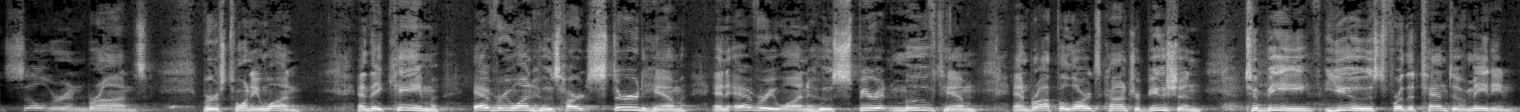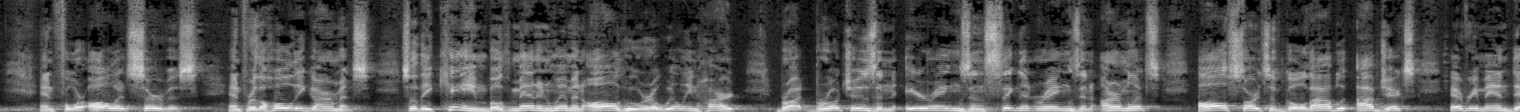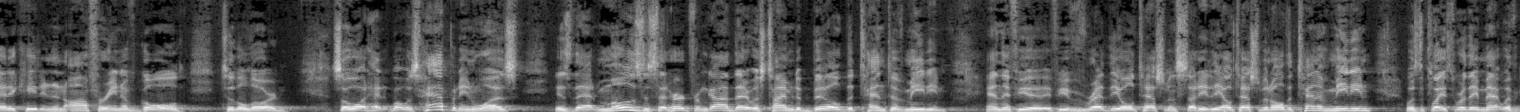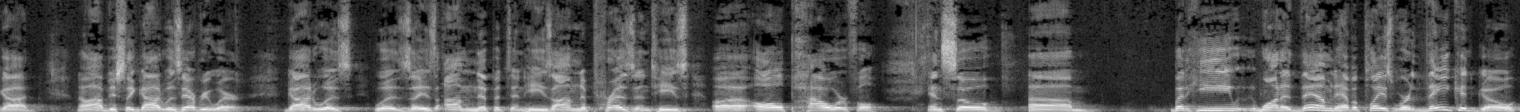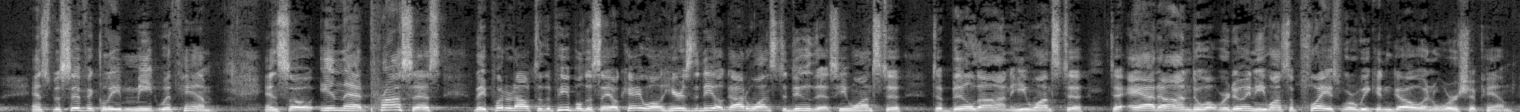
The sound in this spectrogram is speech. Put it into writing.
gold, silver, and bronze. Verse 21. And they came, everyone whose heart stirred him, and everyone whose spirit moved him, and brought the Lord's contribution to be used for the tent of meeting, and for all its service, and for the holy garments. So they came, both men and women, all who were a willing heart, brought brooches and earrings and signet rings and armlets, all sorts of gold ob- objects. Every man dedicated an offering of gold to the Lord. So what had, what was happening was, is that Moses had heard from God that it was time to build the tent of meeting. And if you, if you've read the Old Testament, studied the Old Testament, all the tent of meeting was the place where they met with God. Now obviously God was everywhere. God was, was, uh, is omnipotent. He's omnipresent. He's, uh, all powerful. And so, um, but he wanted them to have a place where they could go and specifically meet with him. And so in that process, they put it out to the people to say, okay, well, here's the deal. God wants to do this. He wants to, to build on. He wants to, to add on to what we're doing. He wants a place where we can go and worship Him.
